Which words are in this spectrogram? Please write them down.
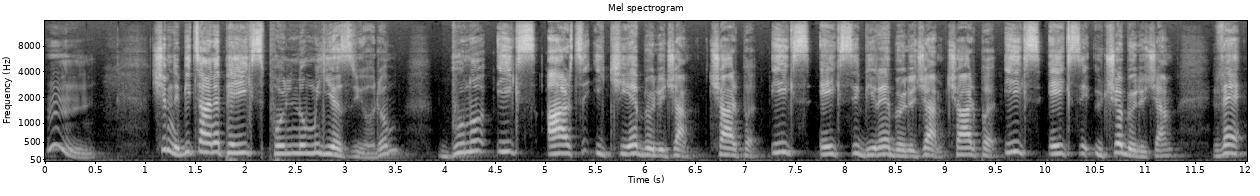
Hmm. Şimdi bir tane px polinomu yazıyorum. Bunu x artı 2'ye böleceğim. Çarpı x eksi 1'e böleceğim. Çarpı x eksi 3'e böleceğim. Ve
